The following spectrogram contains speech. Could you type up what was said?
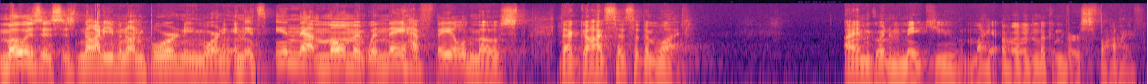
Moses is not even on board anymore. And it's in that moment when they have failed most that God says to them, What? I am going to make you my own. Look in verse 5.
